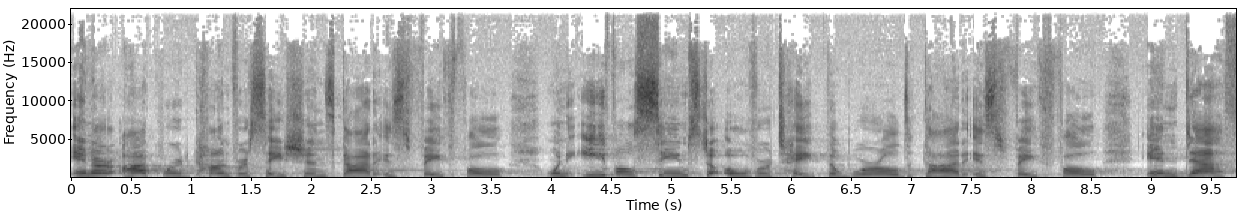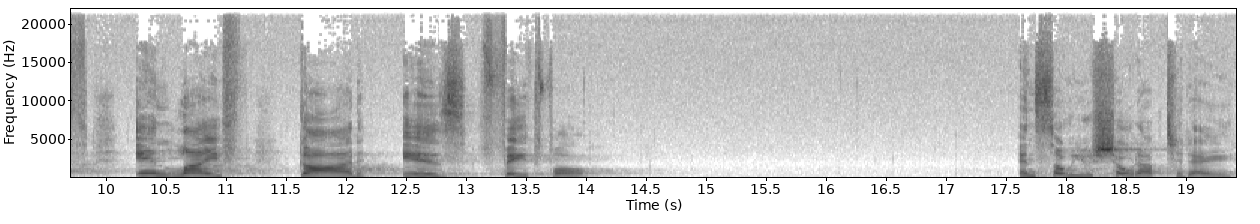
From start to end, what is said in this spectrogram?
In our awkward conversations, God is faithful. When evil seems to overtake the world, God is faithful. In death, in life, God is faithful. And so you showed up today,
